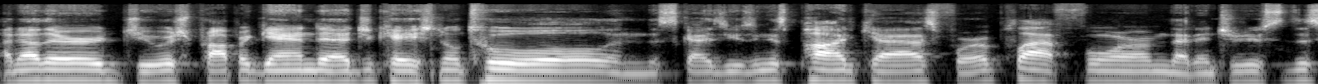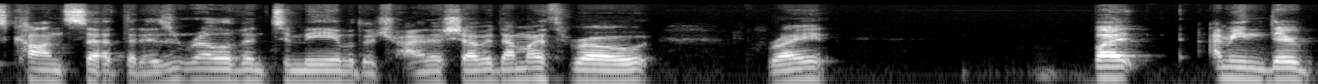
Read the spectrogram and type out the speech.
another Jewish propaganda educational tool, and this guy's using his podcast for a platform that introduces this concept that isn't relevant to me, but they're trying to shove it down my throat, right? But I mean, there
